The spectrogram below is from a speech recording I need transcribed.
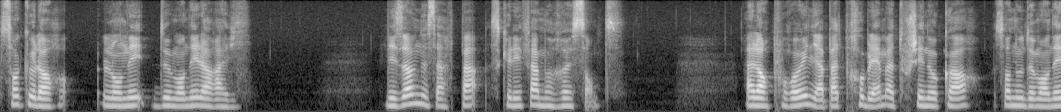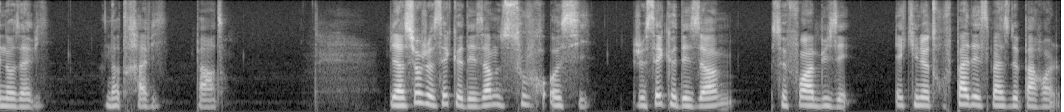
sans que l'on ait demandé leur avis. Les hommes ne savent pas ce que les femmes ressentent. Alors pour eux, il n'y a pas de problème à toucher nos corps sans nous demander nos avis. Notre avis, pardon. Bien sûr, je sais que des hommes souffrent aussi. Je sais que des hommes se font abuser et qu'ils ne trouvent pas d'espace de parole.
